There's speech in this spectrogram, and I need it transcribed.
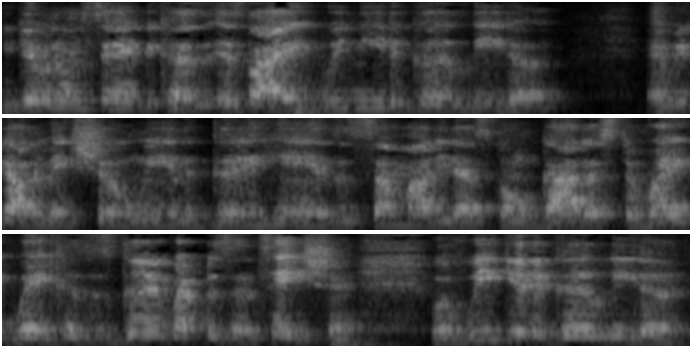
You get what I'm saying? Because it's like we need a good leader. And we got to make sure we in the good hands of somebody that's going to guide us the right way because it's good representation. If we get a good leader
